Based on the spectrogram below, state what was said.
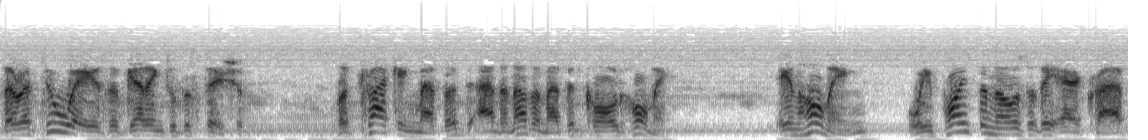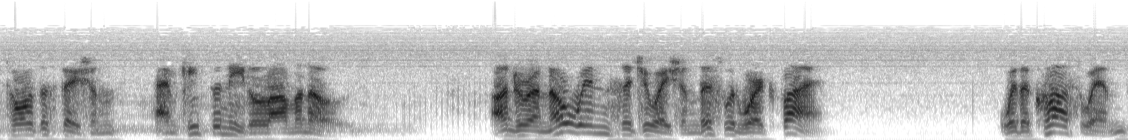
There are two ways of getting to the station. The tracking method and another method called homing. In homing, we point the nose of the aircraft toward the station and keep the needle on the nose. Under a no-wind situation, this would work fine. With a crosswind,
